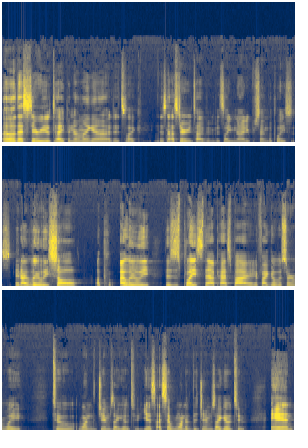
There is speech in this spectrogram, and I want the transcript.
oh, that's stereotyping. Oh my god, it's like it's not stereotyping. It's like ninety percent of the places, and I literally saw a. Pl- I literally there's this place that I pass by if I go a certain way to one of the gyms I go to. Yes, I said one of the gyms I go to. And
